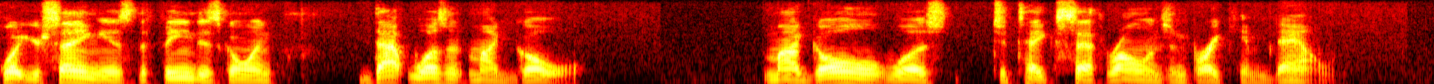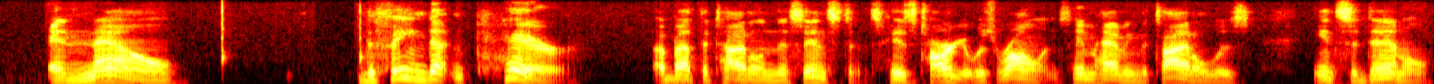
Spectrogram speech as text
What you're saying is the Fiend is going, that wasn't my goal. My goal was to take Seth Rollins and break him down. And now, the Fiend doesn't care about the title in this instance. His target was Rollins. Him having the title was incidental.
